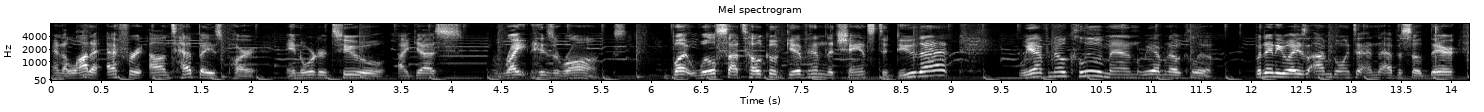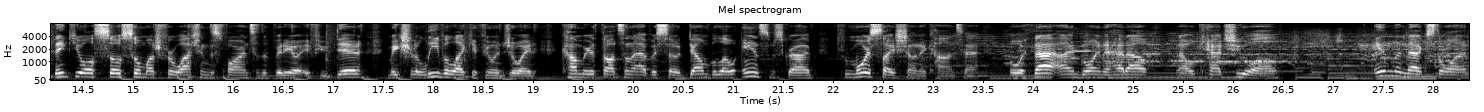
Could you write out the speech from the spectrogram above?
and a lot of effort on Teppei's part in order to, I guess, right his wrongs. But will Satoko give him the chance to do that? We have no clue, man. We have no clue. But anyways, I'm going to end the episode there. Thank you all so, so much for watching this far into the video. If you did, make sure to leave a like if you enjoyed, comment your thoughts on the episode down below, and subscribe for more Slice Shonen content. But with that, I'm going to head out, and I will catch you all in the next one.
